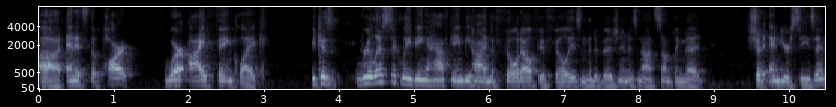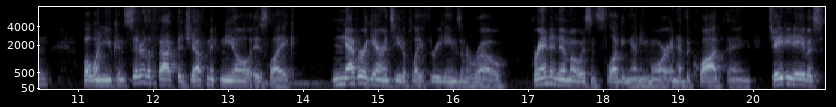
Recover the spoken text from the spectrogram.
uh, and it's the part where I think like because realistically, being a half game behind the Philadelphia Phillies in the division is not something that should end your season. But when you consider the fact that Jeff McNeil is like never a guarantee to play three games in a row, Brandon Nimmo isn't slugging anymore and had the quad thing. JD Davis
